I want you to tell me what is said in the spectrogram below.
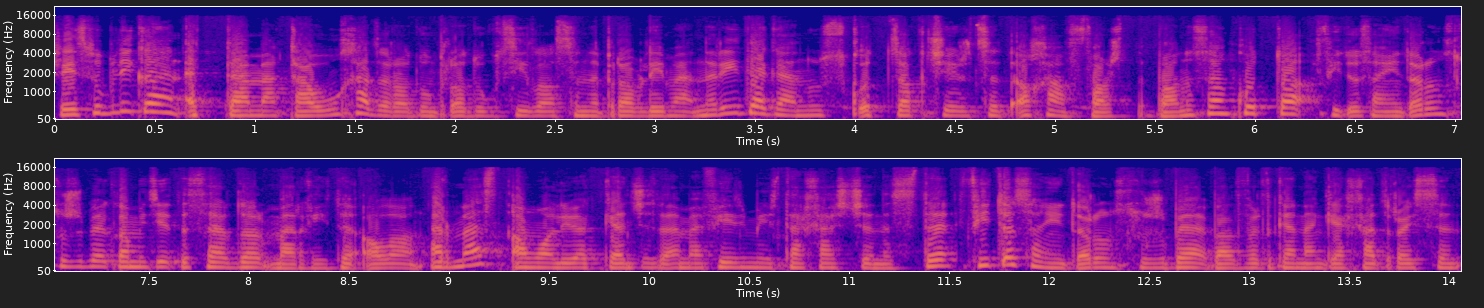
Республикан аттама қавун хазарадун продукции ласыны проблема наридаган ус котсак черцет ахан фарст. Банусан котта фитосанитарун службе комитета сардар маргиты алан. Армас амали вакканчет ама фирмир тахашчанысты фитосанитарун службе балвердгананга хадрайсын.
